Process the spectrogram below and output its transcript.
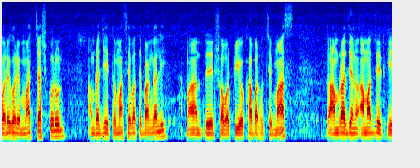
ঘরে ঘরে মাছ চাষ করুন। আমরা যেহেতু মাছে ভাতে বাঙালি, আমাদের সবার প্রিয় খাবার হচ্ছে মাছ। তো আমরা যেন, আমাদেরকে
